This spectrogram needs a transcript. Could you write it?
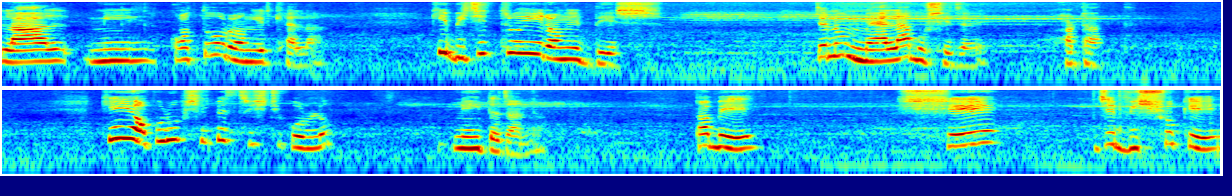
লাল, নীল, কত রঙের খেলা। কি বিচিত্র এই রঙের দেশ। যেন মেলা বসে যায় হঠাৎ। কে এই অপরূপ শিল্পের সৃষ্টি করল? নেই তা জানা। তবে সে যে বিশ্বকে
